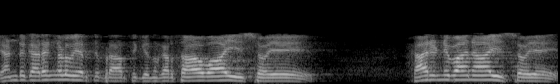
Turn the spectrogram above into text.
രണ്ട് കരങ്ങൾ ഉയർത്തി പ്രാർത്ഥിക്കുന്നു. കർത്താവായ ഈശോയെ. കാരുണ്യവാനായ ഈശോയെ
